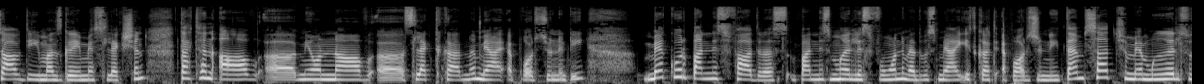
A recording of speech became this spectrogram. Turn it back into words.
Saudi منٛز گٔے مےٚ سِلیکشن تَتھٮ۪ن آو میون ناو سِلیکٹ کرنہٕ مےٚ آیہِ اپرچُنِٹی مےٚ کوٚر پَنٕنِس فادرَس پَنٕنِس مٲلِس فون مےٚ دوٚپُس مےٚ آیہِ یِتھ کٲٹھۍ اٮ۪پارچُنِٹی تَمہِ ساتہٕ چھُ مےٚ مٲلۍ سُہ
